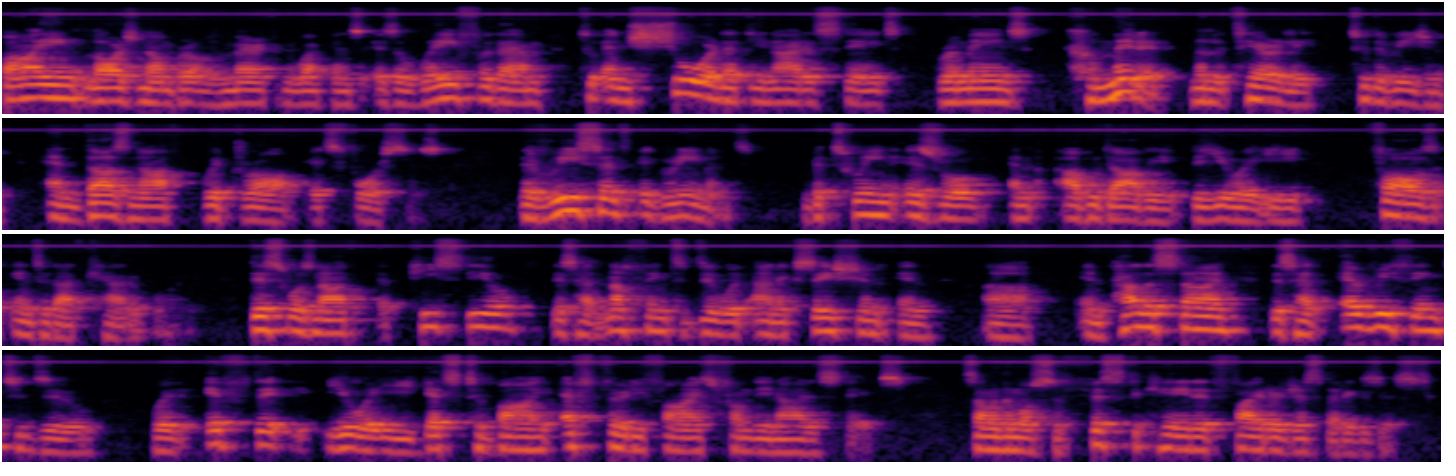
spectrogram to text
buying large number of American weapons is a way for them to ensure that the United States remains committed militarily to the region and does not withdraw its forces. The recent agreement between Israel and Abu Dhabi, the UAE, falls into that category. This was not a peace deal. This had nothing to do with annexation in, uh, in Palestine. This had everything to do with if the UAE gets to buy F 35s from the United States, some of the most sophisticated fighter jets that exist.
